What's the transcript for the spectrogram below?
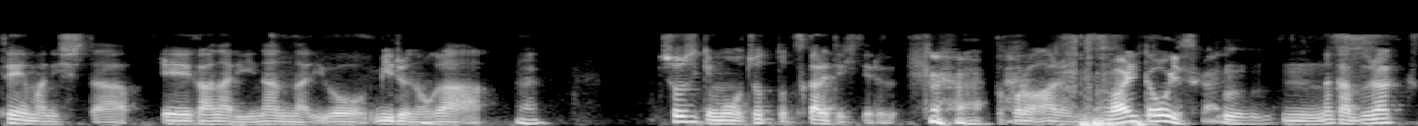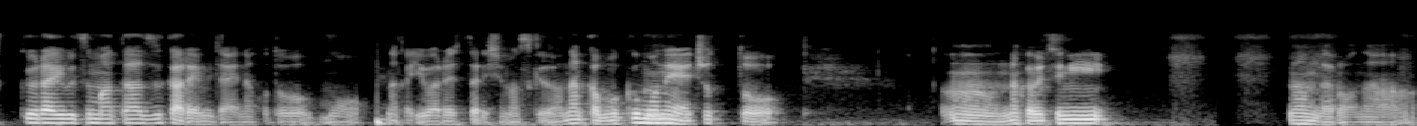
テーマにした映画なり何なりを見るのが、はい正直もうちょっと疲れてきてる ところはあるんですよ。割と多いですからね。うん。うん、なんかブラック・ライブズ・マター疲れみたいなこともなんか言われてたりしますけど、なんか僕もね、うんちょっと、うん、なんか別に、なんだろうな、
